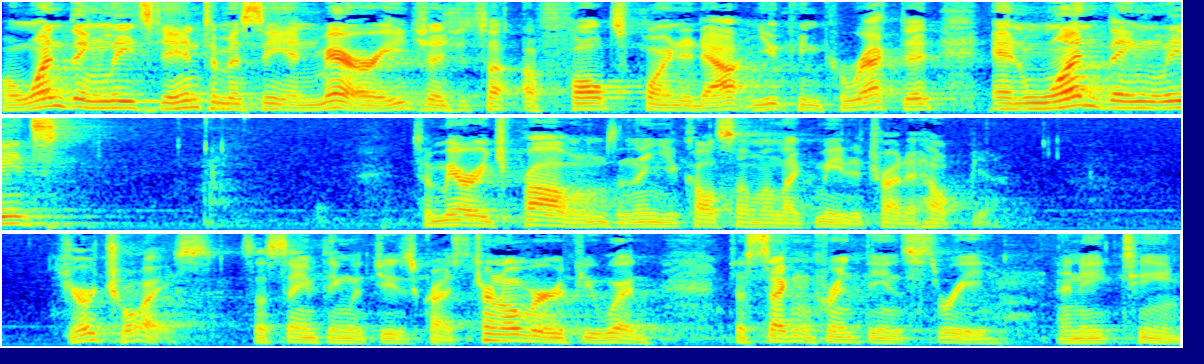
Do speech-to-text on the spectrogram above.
Well, one thing leads to intimacy in marriage, as a false pointed out, and you can correct it. And one thing leads to marriage problems, and then you call someone like me to try to help you. It's your choice. It's the same thing with Jesus Christ. Turn over, if you would, to 2 Corinthians 3 and 18.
